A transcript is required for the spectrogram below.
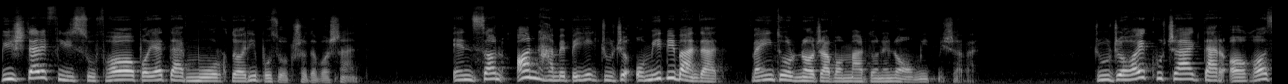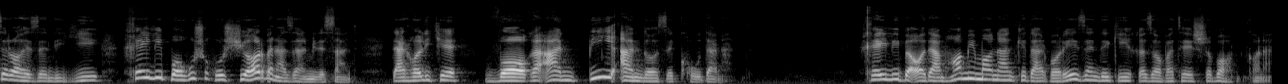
بیشتر فیلسوف ها باید در مرغداری بزرگ شده باشند. انسان آن همه به یک جوجه امید میبندد و اینطور ناجوان مردانه ناامید می شود. جوجه های کوچک در آغاز راه زندگی خیلی باهوش و هوشیار به نظر می رسند در حالی که واقعا بی اندازه کودنند. خیلی به آدم ها می که درباره زندگی قضاوت اشتباه می کنند.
